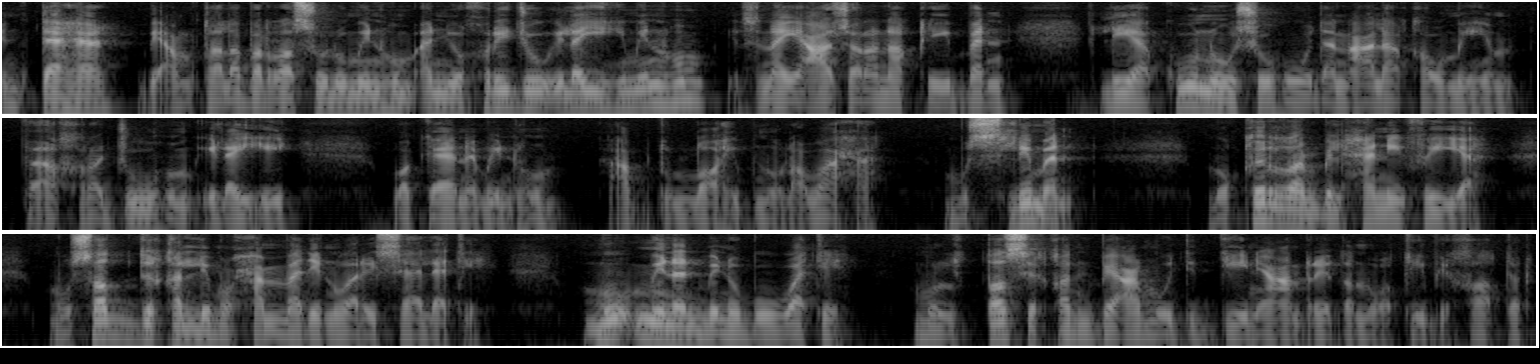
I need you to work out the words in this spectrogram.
انتهى بأن طلب الرسول منهم أن يخرجوا إليه منهم اثني عشر نقيبا ليكونوا شهودا على قومهم فأخرجوهم إليه وكان منهم عبد الله بن رواحة مسلما مقرا بالحنيفية مصدقا لمحمد ورسالته مؤمنا بنبوته ملتصقا بعمود الدين عن رضا وطيب خاطر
